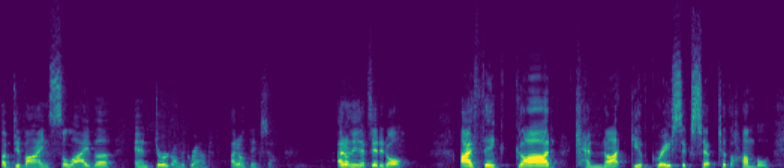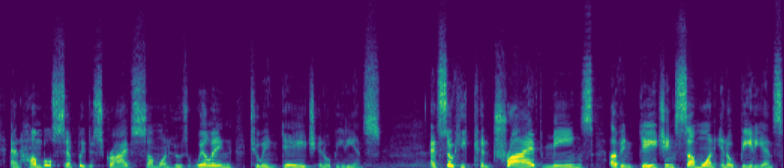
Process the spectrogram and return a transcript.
of divine saliva and dirt on the ground? I don't think so. I don't think that's it at all. I think God cannot give grace except to the humble, and humble simply describes someone who's willing to engage in obedience. And so he contrived means of engaging someone in obedience,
